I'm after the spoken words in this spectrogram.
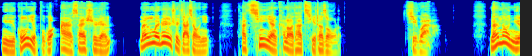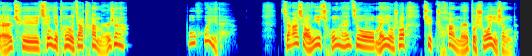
女工也不过二三十人。门卫认识贾小妮，他亲眼看到她骑车走了。奇怪了，难道女儿去亲戚朋友家串门去了？不会的呀，贾小妮从来就没有说去串门不说一声的。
